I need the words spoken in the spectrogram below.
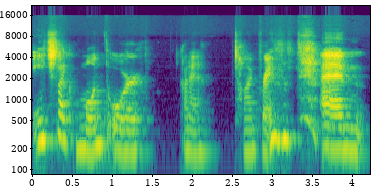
each like month or kind of time frame um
